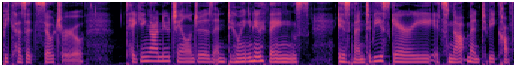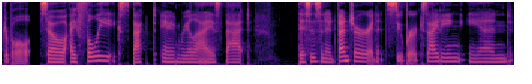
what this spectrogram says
because it's so true. Taking on new challenges and doing new things is meant to be scary. It's not meant to be comfortable. So I fully expect and realize that this is an adventure and it's super exciting. And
